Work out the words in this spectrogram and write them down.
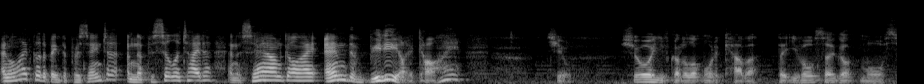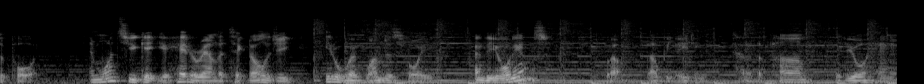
and I've got to be the presenter and the facilitator and the sound guy and the video guy. Chill. Sure, you've got a lot more to cover, but you've also got more support. And once you get your head around the technology, it'll work wonders for you. And the audience? Well, they'll be eating out of the palm of your hand.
